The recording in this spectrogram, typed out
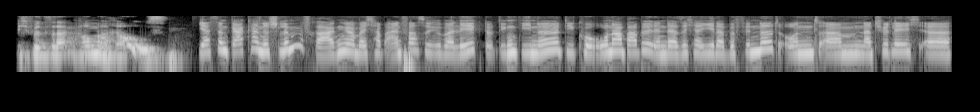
ich würde sagen, hau mal raus. Ja, es sind gar keine schlimmen Fragen, aber ich habe einfach so überlegt, irgendwie ne, die Corona-Bubble, in der sich ja jeder befindet. Und ähm, natürlich äh,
